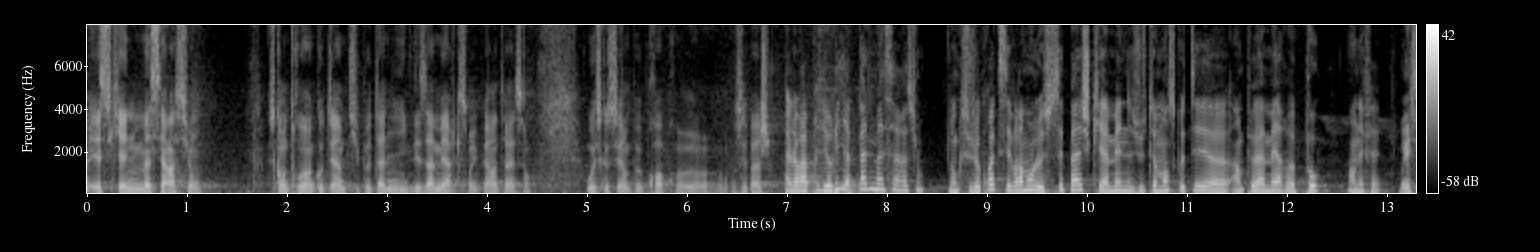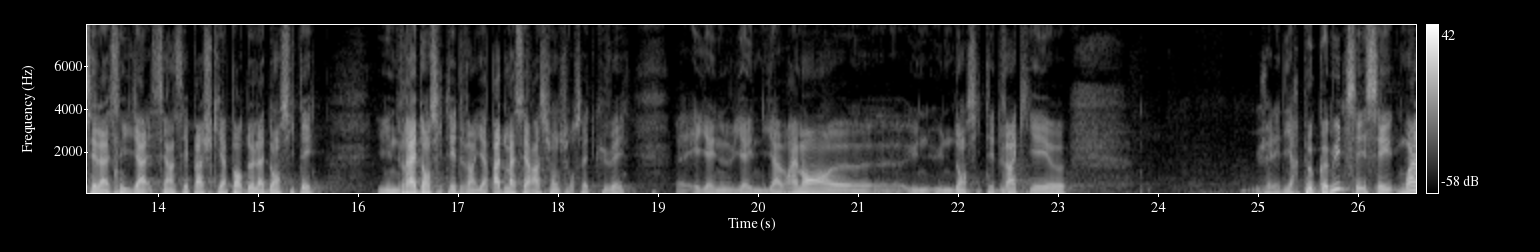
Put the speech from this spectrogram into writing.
est-ce qu'il y a une macération? Parce qu'on trouve un côté un petit peu tannique, des amers qui sont hyper intéressants. Ou est-ce que c'est un peu propre euh, au cépage? Alors, a priori, il n'y a pas de macération. Donc, je crois que c'est vraiment le cépage qui amène justement ce côté euh, un peu amer peau, en effet. Oui, c'est un cépage qui apporte de la densité. Il y a une vraie densité de vin. Il n'y a pas de macération sur cette cuvée. Et il y a, vraiment une, une, densité de vin qui est j'allais dire peu commune. C'est, moi,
